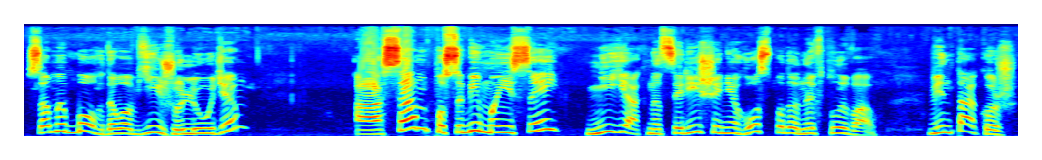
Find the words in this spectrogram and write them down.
саме Бог давав їжу людям, а сам по собі Моїсей ніяк на це рішення Господа не впливав. Він також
